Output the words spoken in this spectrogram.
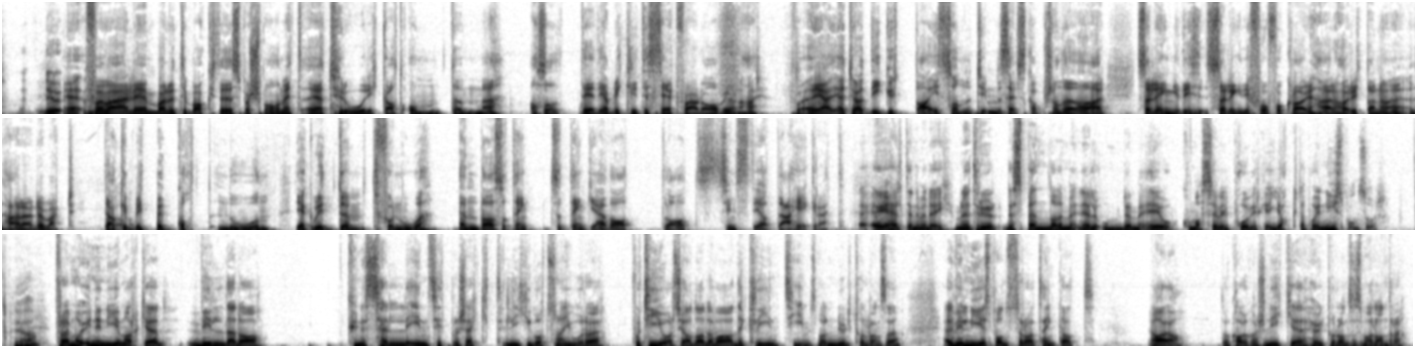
For å være ærlig, bare tilbake til spørsmålet mitt. Jeg tror ikke at omdømmet, altså det de har blitt kritisert for, er det avgjørende her. Jeg, jeg, tror at de gutta i sånne type selskaper som det der, så lenge de, så lenge de får forklaring Her har rytterne Her er det vært Det har ikke blitt begått noen De har ikke blitt dømt for noe enda, så, tenk, så tenker jeg da at da syns de at det er helt greit. Jeg er helt enig med deg, men jeg tror det spennende med hele omdømmet er jo hvor masse det vil påvirke jakta på en ny sponsor. Ja. For de må inn i nye marked. Vil de da kunne selge inn sitt prosjekt like godt som de gjorde for ti år siden, da det var The Clean Team som hadde nulltoleranse? Eller vil nye sponsorer tenke at ja, ja, da har vi kanskje like høy toleranse som alle andre?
